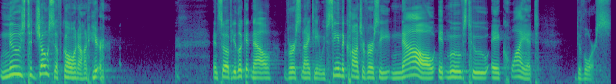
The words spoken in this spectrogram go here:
news to Joseph going on here. And so if you look at now verse 19, we've seen the controversy. Now it moves to a quiet divorce.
